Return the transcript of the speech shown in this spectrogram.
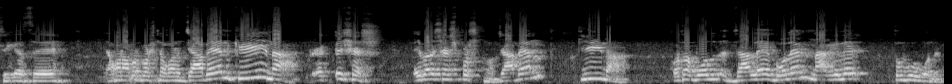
ঠিক আছে। এখন আবার প্রশ্ন করেন যাবেন কি না? একটাই শেষ। এবারে শেষ প্রশ্ন যাবেন কি না? কথা বল জালে বলেন না গেলে তবুও বলেন।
